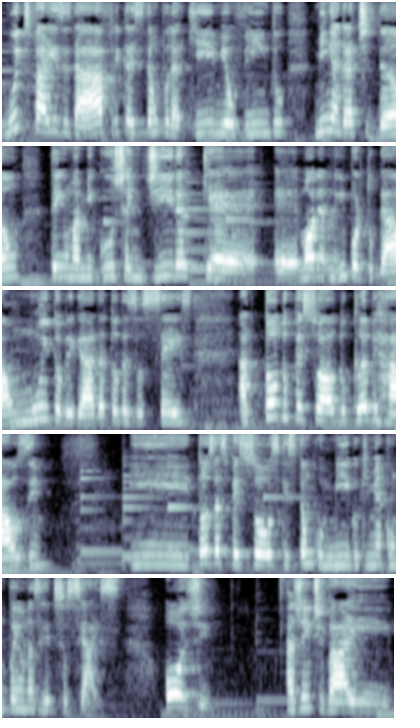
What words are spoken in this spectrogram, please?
Muitos países da África estão por aqui me ouvindo. Minha gratidão. Tenho uma amigucha Indira que é, é, mora em Portugal. Muito obrigada a todas vocês, a todo o pessoal do Clubhouse e todas as pessoas que estão comigo, que me acompanham nas redes sociais. Hoje a gente vai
